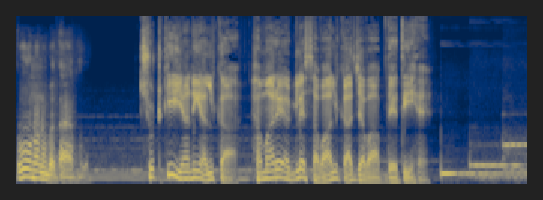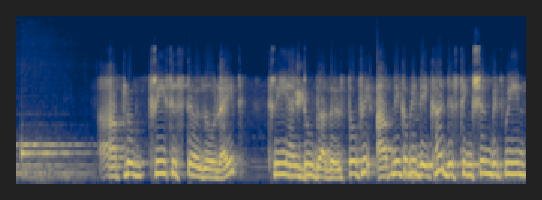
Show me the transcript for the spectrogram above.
तो वो उन्होंने बताया मुझे। छुटकी यानी अलका हमारे अगले सवाल का जवाब देती हैं। आप लोग थ्री सिस्टर्स हो right three and two brothers तो फिर आपने कभी देखा डिस्टिंक्शन बिटवीन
